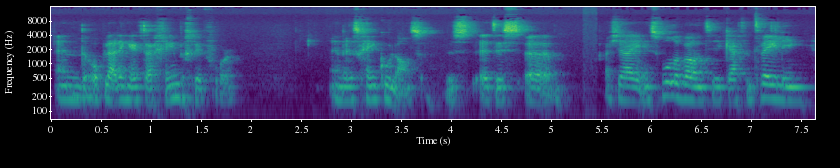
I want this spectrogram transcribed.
En de hm. opleiding heeft daar geen begrip voor. En er is geen coulance. Dus het is, uh, als jij in Zwolle woont en je krijgt een tweeling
